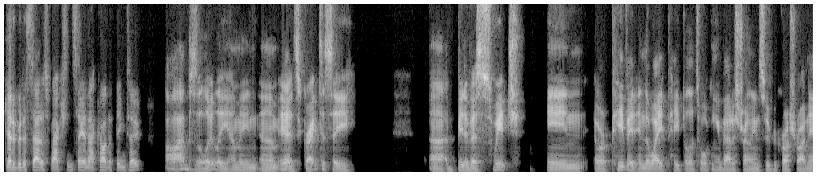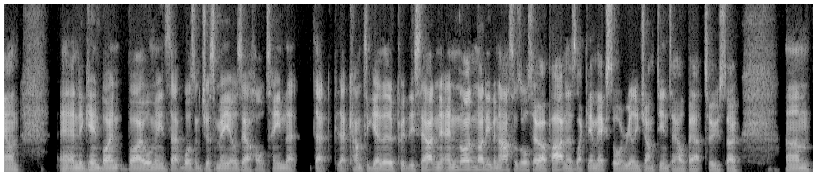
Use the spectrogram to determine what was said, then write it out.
get a bit of satisfaction seeing that kind of thing too. Oh, absolutely. I mean, um, yeah, it's great to see uh, a bit of a switch in or a pivot in the way people are talking about Australian Supercross right now. And and again, by by all means, that wasn't just me; it was our whole team that that that come together to put this out, and and not not even us, it was also our partners like MX Store really jumped in to help out too. So, um,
